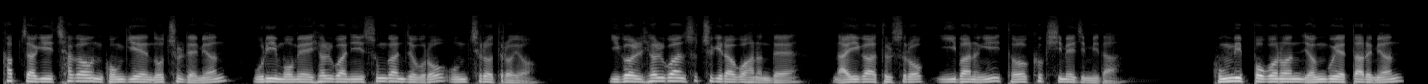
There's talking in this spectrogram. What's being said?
갑자기 차가운 공기에 노출되면 우리 몸의 혈관이 순간적으로 움츠러들어요. 이걸 혈관 수축이라고 하는데 나이가 들수록 이 반응이 더 극심해집니다. 국립보건원 연구에 따르면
